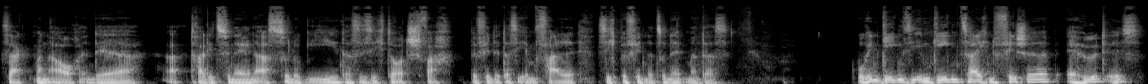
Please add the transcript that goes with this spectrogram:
sagt man auch in der äh, traditionellen Astrologie, dass sie sich dort schwach befindet, dass sie im Fall sich befindet, so nennt man das. Wohingegen sie im Gegenzeichen Fische erhöht ist,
